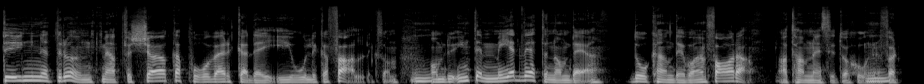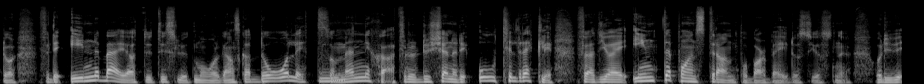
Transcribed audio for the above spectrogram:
dygnet runt med att försöka påverka dig i olika fall. Liksom. Om du inte är medveten om det, då kan det vara en fara att hamna i en situation i 40 år. För det innebär ju att du till slut mår ganska dåligt som människa. För du känner dig otillräcklig. För att jag är inte på en strand på Barbados just nu. Och du är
